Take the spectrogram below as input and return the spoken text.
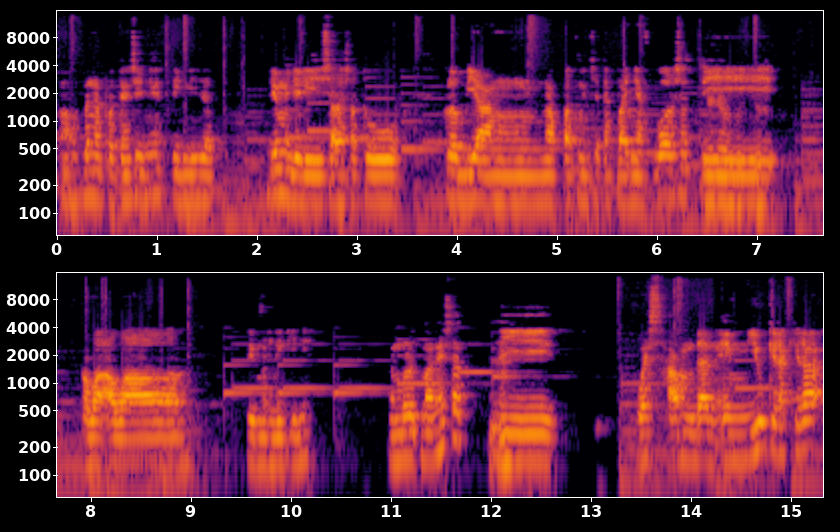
Oh, benar potensinya tinggi Zat. Dia menjadi salah satu klub yang dapat mencetak banyak gol Zat, di awal-awal Premier League ini. Nah, menurut mana Zat, Mhm. di West Ham dan MU kira-kira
